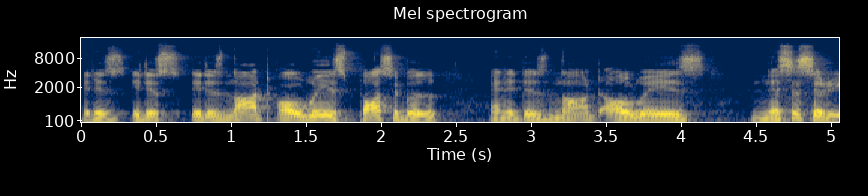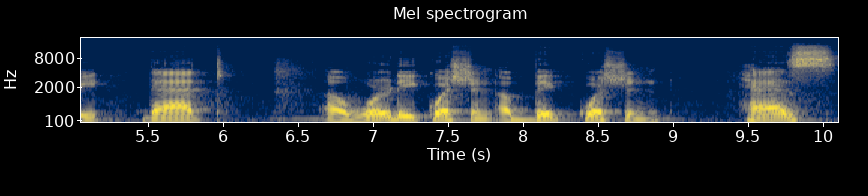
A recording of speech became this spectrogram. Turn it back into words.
It is it is it is not always possible and it is not always necessary that a wordy question, a big question, has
